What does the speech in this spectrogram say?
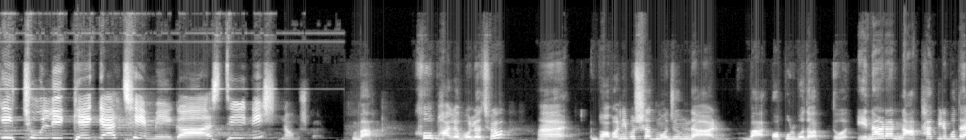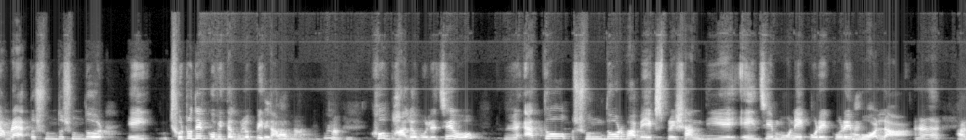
কিছু লিখে গেছে মেগা জিনিস নমস্কার। বাহ খুব ভালো বলেছ। আহ, ভবানী প্রসাদ মজুমদার বা অপূর্ব দত্ত এনারা না থাকলে বোধহয় আমরা এত সুন্দর সুন্দর এই ছোটদের কবিতাগুলো পেতাম পেতাম না। খুব ভালো বলেছে ও। এত সুন্দরভাবে এক্সপ্রেশন দিয়ে এই যে মনে করে করে বলা হ্যাঁ। আর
